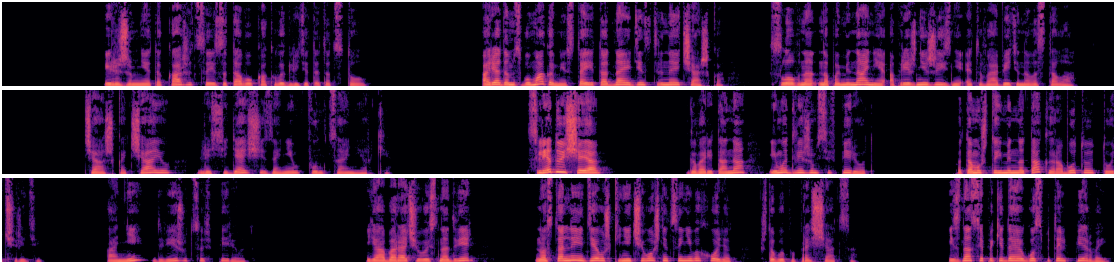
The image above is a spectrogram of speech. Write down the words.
Или же мне это кажется из-за того, как выглядит этот стол. А рядом с бумагами стоит одна единственная чашка, словно напоминание о прежней жизни этого обеденного стола. Чашка чаю для сидящей за ним функционерки. «Следующая!» — говорит она, и мы движемся вперед. Потому что именно так и работают очереди. Они движутся вперед. Я оборачиваюсь на дверь, но остальные девушки-ничегошницы не выходят, чтобы попрощаться. Из нас я покидаю госпиталь первой.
